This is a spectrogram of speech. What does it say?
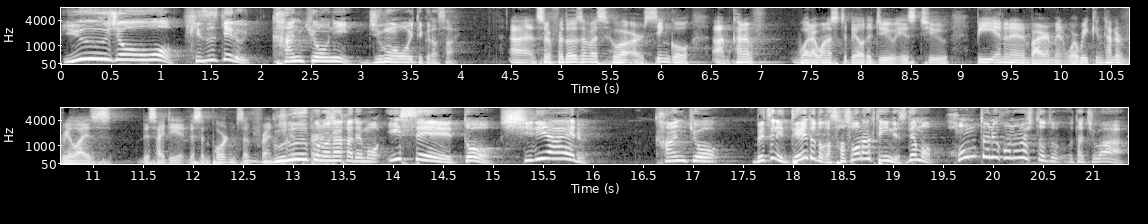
友情を築ける環境に自分を置いてください Uh, and so for those of us who are single, um, kind of what I want us to be able to do is to be in an environment where we can kind of realize this idea, this importance of グ friendship. ループの中でも異性と知り合える環境別にデートとか誘わなくていいんですでも本当にこの人たちは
